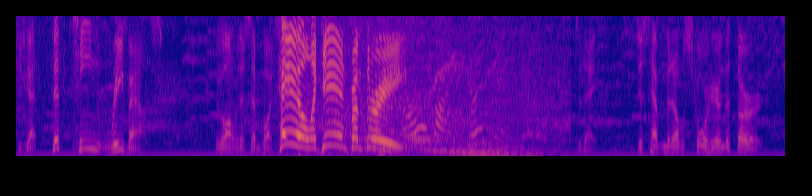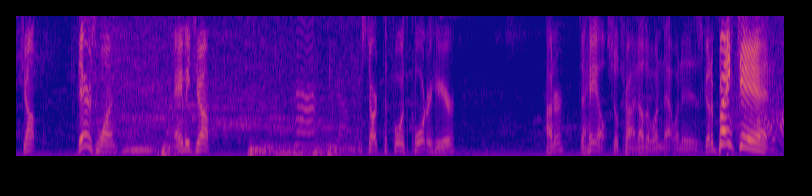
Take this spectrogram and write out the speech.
She's got 15 rebounds to go along with her seven points. Hale again from three Oh my goodness. today. Just haven't been able to score here in the third. Jump. There's one. Amy jump. Start the fourth quarter here. Hunter to Hale. She'll try another one. That one is going to bank in. Oh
